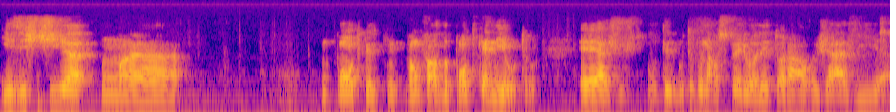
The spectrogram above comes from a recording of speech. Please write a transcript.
existia uma, um ponto que, que, vamos falar do ponto que é neutro. É, a, o, o, Tribunal Superior Eleitoral já havia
